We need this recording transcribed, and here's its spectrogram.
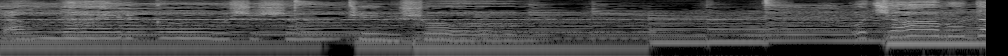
当爱只剩。听说，我找不到。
